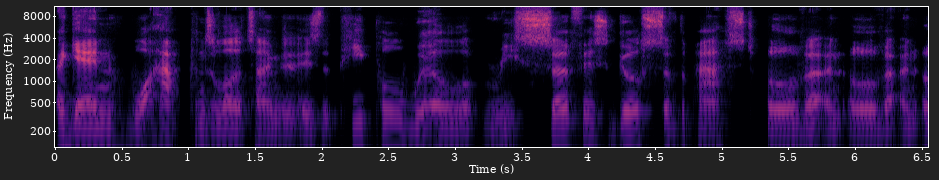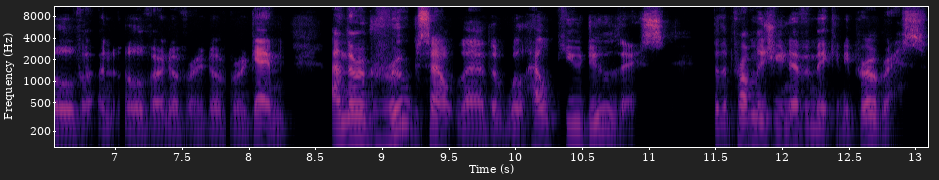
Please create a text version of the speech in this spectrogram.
again, what happens a lot of times is that people will resurface ghosts of the past over and over and over and over and over and over again. And there are groups out there that will help you do this. But the problem is you never make any progress.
